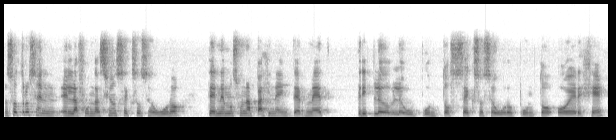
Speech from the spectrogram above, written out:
Nosotros en, en la Fundación Sexo Seguro tenemos una página de internet www.sexoseguro.org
